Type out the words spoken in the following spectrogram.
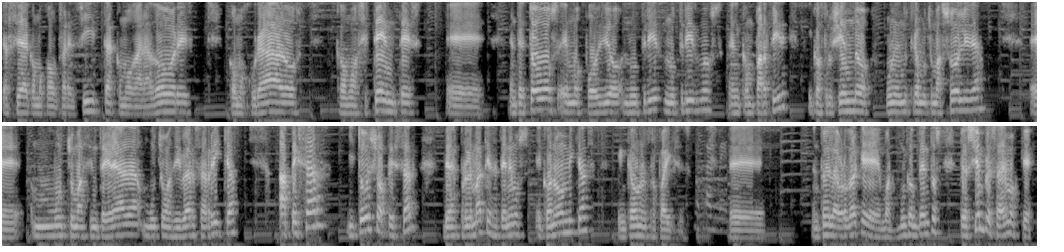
ya sea como conferencistas, como ganadores, como jurados, como asistentes. Eh, entre todos hemos podido nutrir, nutrirnos en el compartir y construyendo una industria mucho más sólida, eh, mucho más integrada, mucho más diversa, rica, a pesar, y todo eso a pesar de las problemáticas que tenemos económicas en cada uno de nuestros países. Eh, entonces la verdad que, bueno, muy contentos, pero siempre sabemos que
